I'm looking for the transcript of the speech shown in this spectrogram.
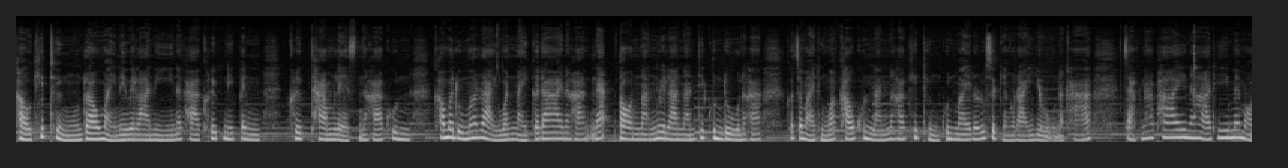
เขาคิดถึงเราใหม่ในเวลานี้นะคะ คลิปนี้เป็น คลิป timeless นะคะ คุณเข้ามาดูเมื่อไหร่วันไหนก็ได้นะคะ ณ ตอนนั้นเวลานั้นที่คุณดูนะคะ ก็จะหมายถึงว่าเขาคนนั้นนะคะ คิดถึงคุณไหมและรู้สึกอย่างไรอยู่นะคะ จากหน้าไพ่นะคะที่แม่หมอ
